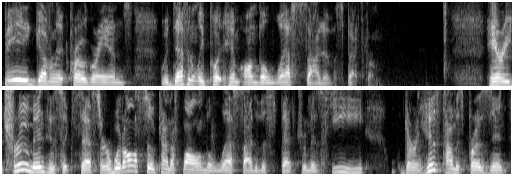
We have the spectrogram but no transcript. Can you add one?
big government programs, would definitely put him on the left side of the spectrum. Harry Truman, his successor, would also kind of fall on the left side of the spectrum as he during his time as president,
